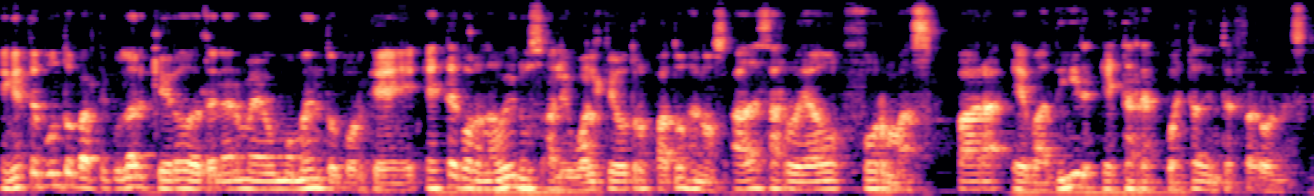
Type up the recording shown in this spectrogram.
En este punto particular quiero detenerme un momento porque este coronavirus, al igual que otros patógenos, ha desarrollado formas para evadir esta respuesta de interferones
